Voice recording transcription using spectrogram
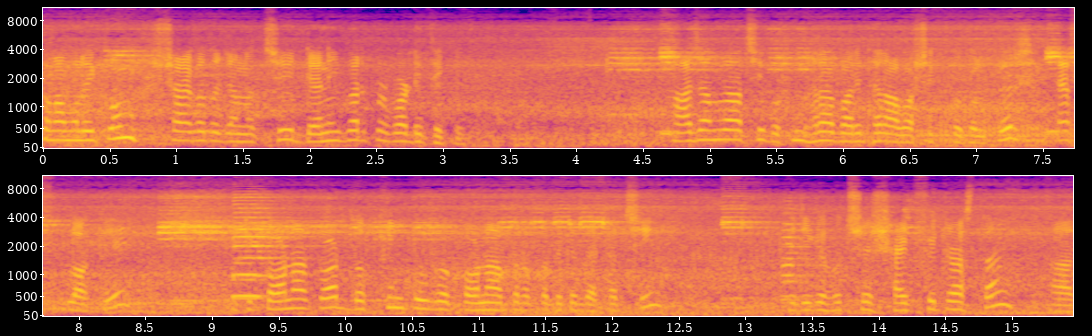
আসসালামু আলাইকুম, স্বাগত জানাচ্ছি ড্যানিবার প্রপার্টি থেকে। আজ আমরা আছি বসুন্ধরা বাড়িধারা আবাসিক প্রকল্পের এফ ব্লকে কর্নার প্লট দক্ষিণ পূর্ব কর্নার প্লট আপনাদেরকে দেখাচ্ছি। এদিকে হচ্ছে ষাট ফিট রাস্তা আর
